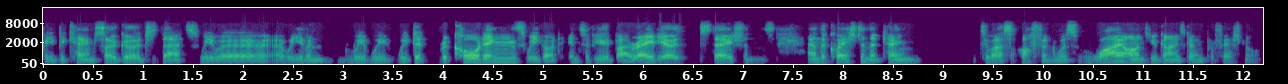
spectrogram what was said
we became so good that we were uh, we even we, we we did recordings we got interviewed by radio stations and the question that came to us often was why aren't you guys going professional?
